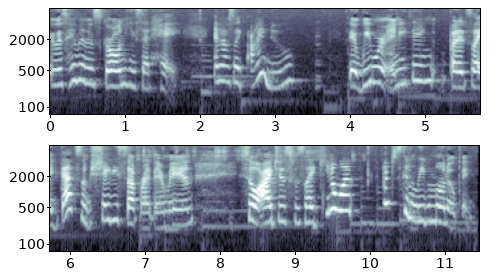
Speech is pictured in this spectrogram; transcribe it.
it was him and this girl and he said hey. And i was like i knew that we weren't anything but it's like that's some shady stuff right there man so i just was like you know what i'm just gonna leave him on open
